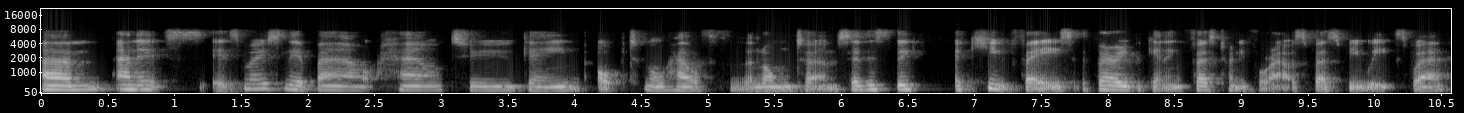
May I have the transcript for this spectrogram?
Um, and it's it's mostly about how to gain optimal health for the long term. So there's the acute phase at the very beginning, first 24 hours, first few weeks, where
